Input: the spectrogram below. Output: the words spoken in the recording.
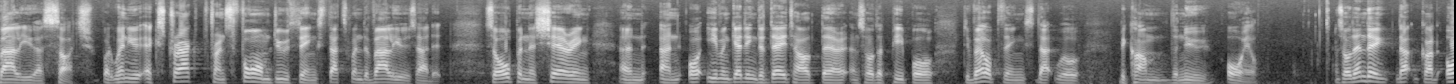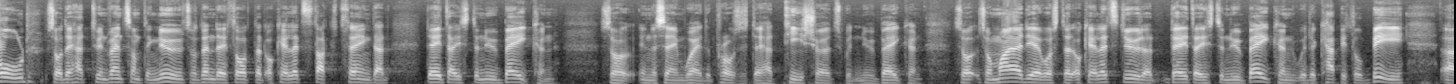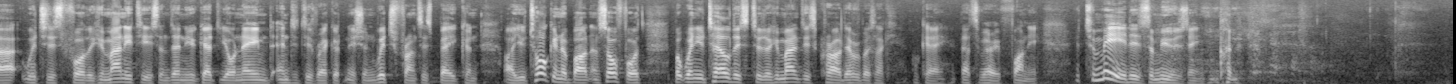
value as such. But when you extract, transform, do things, that's when the value is added. So openness, sharing, and, and or even getting the data out there and so that people develop things that will become the new oil. So then they that got old, so they had to invent something new. So then they thought that, okay, let's start saying that data is the new bacon. So in the same way, the process, they had T-shirts with new bacon. So, so my idea was that, okay, let's do that. Data is the new bacon with a capital B, uh, which is for the humanities, and then you get your named entity recognition, which Francis Bacon are you talking about, and so forth. But when you tell this to the humanities crowd, everybody's like, okay, that's very funny. To me, it is amusing. but,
